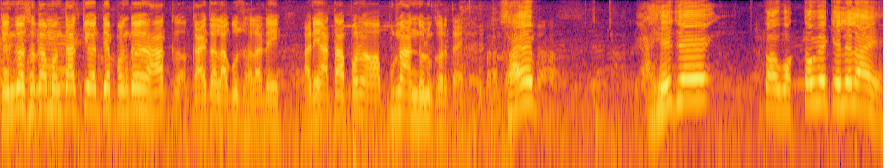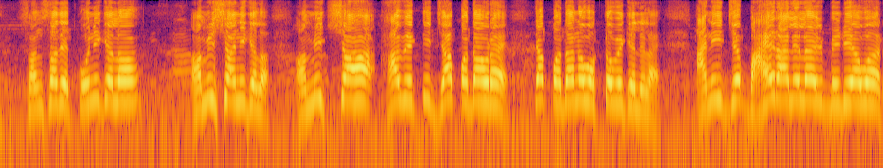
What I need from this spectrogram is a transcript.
केंद्र सरकार म्हणतात की अद्यापर्यंत हा कायदा लागू झाला नाही. आणि आता आपण पुन्हा आंदोलन करत आहे साहेब हे जे वक्तव्य केलेलं आहे संसदेत कोणी केलं? अमित शहानी केलं. अमित शहा हा व्यक्ती ज्या पदावर आहे त्या पदानं वक्तव्य केलेलं आहे. आणि जे बाहेर आलेलं आहे मीडियावर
